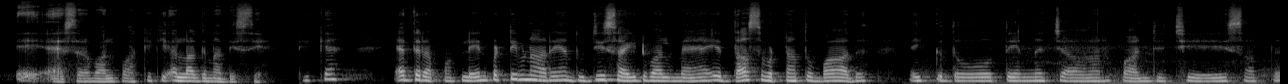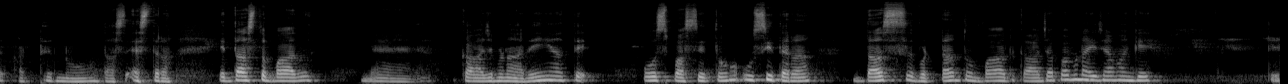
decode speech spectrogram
ਇਹ ਐਸਰ ਵੱਲ ਪਾ ਕੇ ਕਿ ਅਲੱਗ ਨਾ ਦਿਸੇ, ਠੀਕ ਹੈ? ਇੱਧਰ ਆਪਾਂ ਪਲੇਨ ਪੱਟੀ ਬਣਾ ਰਹੇ ਹਾਂ, ਦੂਜੀ ਸਾਈਡ ਵੱਲ ਮੈਂ ਇਹ 10 ਵੱਟਾਂ ਤੋਂ ਬਾਅਦ 1 2 3 4 5 6 7 8 9 10 ਇਸ ਤਰ੍ਹਾਂ। ਇਹ 10 ਤੋਂ ਬਾਅਦ ਮੈਂ ਕਾਜ ਬਣਾ ਰਹੀ ਹਾਂ ਤੇ ਉਸ ਪਾਸੇ ਤੋਂ ਉਸੇ ਤਰ੍ਹਾਂ 10 ਵੱਟਾਂ ਤੋਂ ਬਾਅਦ ਕਾਜ ਆਪਾਂ ਬਣਾਈ ਜਾਵਾਂਗੇ ਤੇ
